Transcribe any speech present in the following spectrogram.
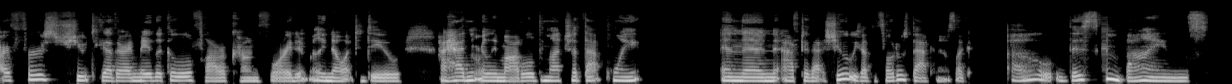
Our first shoot together, I made like a little flower crown for. I didn't really know what to do. I hadn't really modeled much at that point. And then after that shoot, we got the photos back, and I was like, oh, this combines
